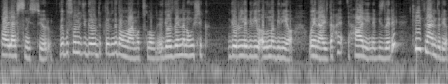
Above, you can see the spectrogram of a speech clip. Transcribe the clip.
paylaşsın istiyorum. Ve bu sonucu gördüklerinde de onlar mutlu oluyor. Gözlerinden o ışık görülebiliyor, alınabiliyor. Bu enerji de ha- haliyle bizleri keyiflendiriyor.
